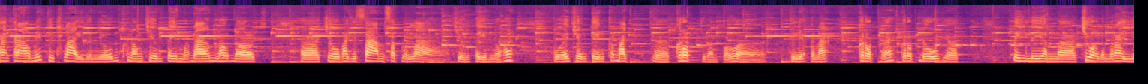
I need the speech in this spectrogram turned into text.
ខាងក្រោមនេះគឺថ្លៃញញោមក្នុងជើងទៀនមួយដើមរហូតដល់ចូលប្រហែលជា30ដុល្លារជើងទៀននោះណាពួកឯងជើងទៀនក្បាច់ក្រុតច្រើនពោជាលក្ខណៈក្រុតណាក្រុតដូចទីលានជួលដំរីញ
